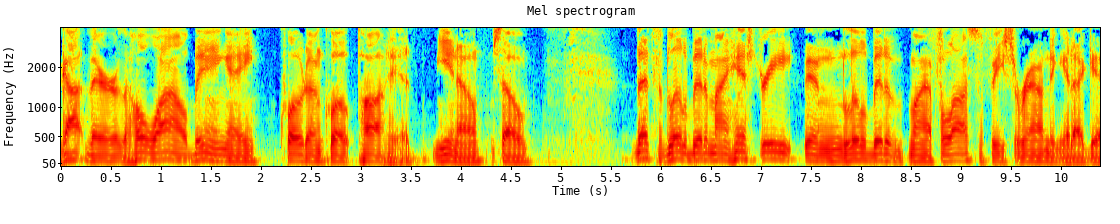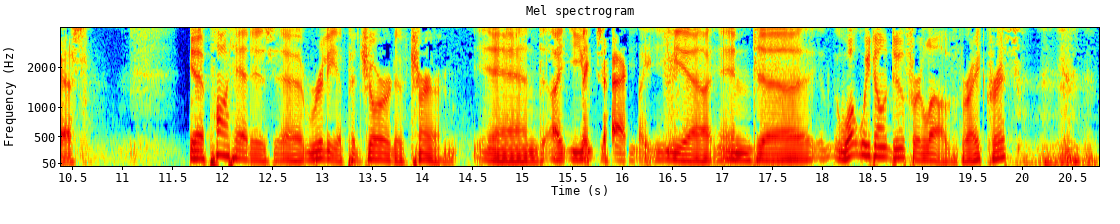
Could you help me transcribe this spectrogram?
got there the whole while being a quote unquote pothead, you know. So that's a little bit of my history and a little bit of my philosophy surrounding it, I guess. Yeah, pothead is uh, really a pejorative term, and uh, you, exactly. Yeah, and uh, what we don't do for love, right, Chris?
